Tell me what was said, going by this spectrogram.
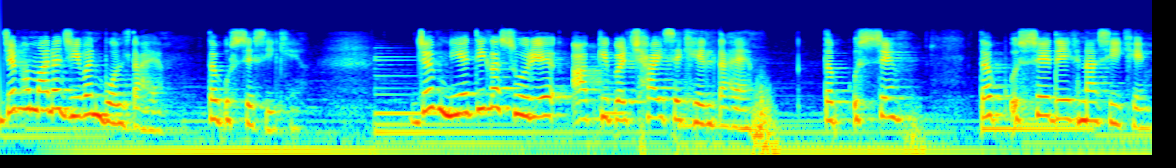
जब हमारा जीवन बोलता है, तब उससे सीखें। जब नियति का सूर्य आपकी परछाई से खेलता है, तब उससे तब उससे देखना सीखें।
